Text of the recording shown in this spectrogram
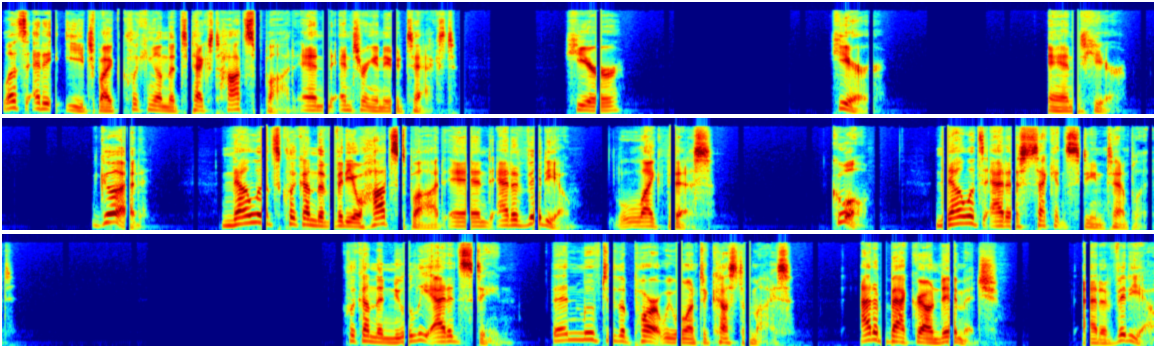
Let's edit each by clicking on the text hotspot and entering a new text. Here, here, and here. Good. Now let's click on the video hotspot and add a video, like this. Cool. Now let's add a second scene template. Click on the newly added scene, then move to the part we want to customize. Add a background image. Add a video.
